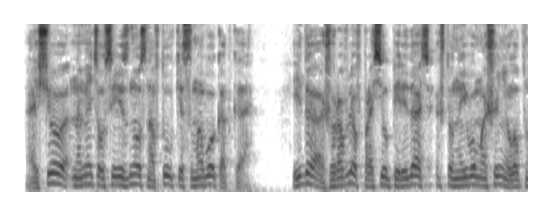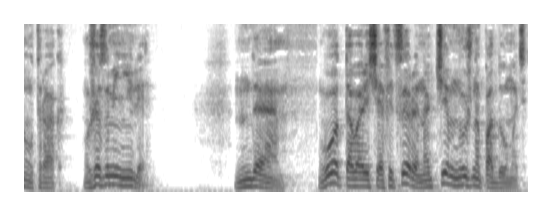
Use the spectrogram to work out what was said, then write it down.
А еще наметился износ на втулке самого катка. И да, Журавлев просил передать, что на его машине лопнул трак. Уже заменили. Да, вот, товарищи офицеры, над чем нужно подумать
